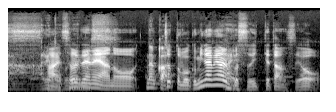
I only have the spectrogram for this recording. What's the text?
はい。それでねあのなんかちょっと僕南アルプス行ってたんですよ、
